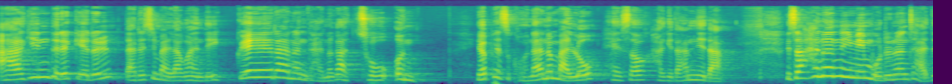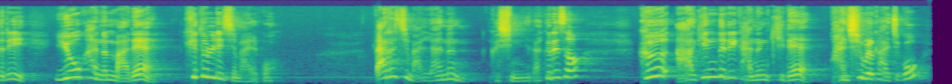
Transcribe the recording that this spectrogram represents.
악인들의 꾀를 따르지 말라고 하는데 이 꾀라는 단어가 조언 옆에서 권하는 말로 해석하기도 합니다. 그래서 하나님이 모르는 자들이 유혹하는 말에 휘둘리지 말고 따르지 말라는 것입니다. 그래서 그 악인들이 가는 길에 관심을 가지고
